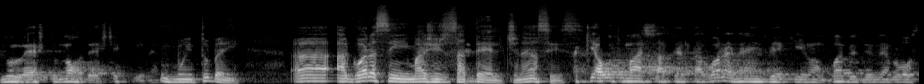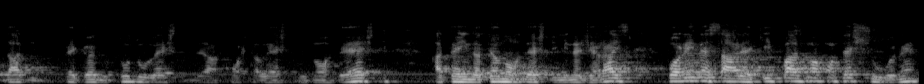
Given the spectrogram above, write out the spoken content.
no leste do Nordeste aqui, né? Muito bem. Uh, agora sim, imagens de satélite, né, Assis? Aqui a última satélite agora, né? A gente vê aqui uma banda de velocidade pegando todo o leste da costa leste do Nordeste, até ainda até o Nordeste de Minas Gerais. Porém, nessa área aqui quase não acontece chuva, né?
